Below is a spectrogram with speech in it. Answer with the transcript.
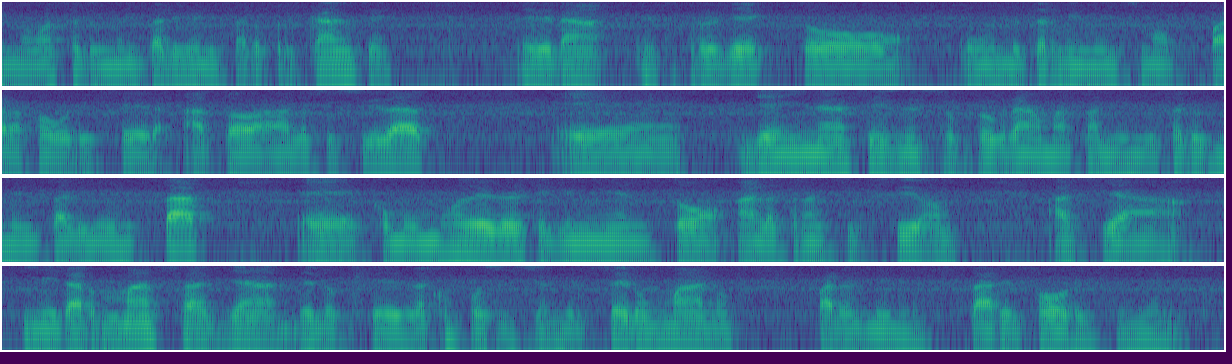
Innova Salud Mental y Bienestar al Alcance. Era ese proyecto un determinismo para favorecer a toda la sociedad. Eh, y ahí nace nuestro programa también de salud mental y bienestar eh, como un modelo de seguimiento a la transición hacia mirar más allá de lo que es la composición del ser humano para el bienestar y el favorecimiento.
